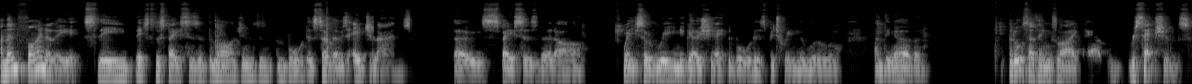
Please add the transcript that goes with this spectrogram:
And then finally, it's the it's the spaces of the margins and, and borders. So those edge lands, those spaces that are where you sort of renegotiate the borders between the rural and the urban. But also things like um, receptions.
